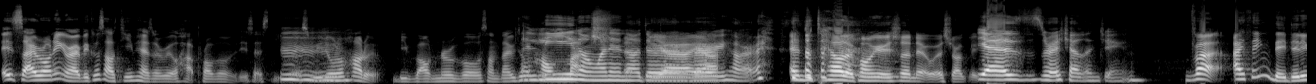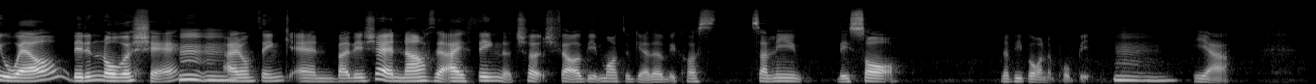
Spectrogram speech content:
it's ironic, right? Because our team has a real hard problem with this as leaders. We don't know how to be vulnerable sometimes. We don't and know how lean on one another yeah, yeah. very hard. and to tell the congregation that we're struggling. yes, it's very challenging. But I think they did it well. They didn't overshare. Mm-mm. I don't think, and but they shared enough that I think the church felt a bit more together because suddenly they saw the people on the pulpit. Mm. Yeah.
